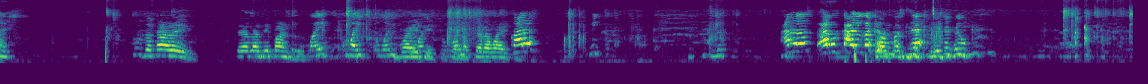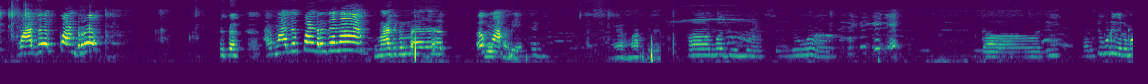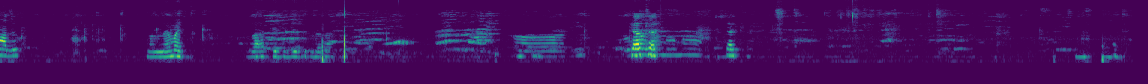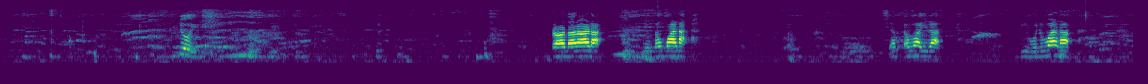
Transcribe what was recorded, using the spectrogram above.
काळे. तुझं काळ त्याला दे पांढरं. वाईट वाईट वाईट वाईट आहे ते, त्याला. त्याला वाईट. माझं पांढरं. माझं पांढरं दे ना. माझ्याकडे नाही. हा, माकडे. हा मधुमास. Rada rada, kita wala, siapa wada, ibu.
